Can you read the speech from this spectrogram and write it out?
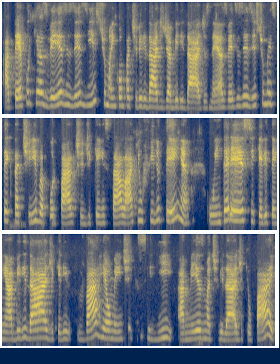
Até porque às vezes existe uma incompatibilidade de habilidades, né? Às vezes existe uma expectativa por parte de quem está lá que o filho tenha o interesse, que ele tenha a habilidade, que ele vá realmente seguir a mesma atividade que o pai,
